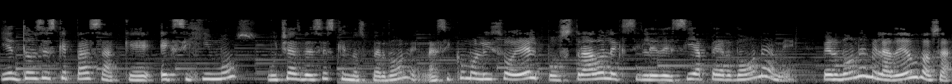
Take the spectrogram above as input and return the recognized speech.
Y entonces, ¿qué pasa? Que exigimos muchas veces que nos perdonen, así como lo hizo él, postrado le, le decía, perdóname, perdóname la deuda, o sea,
